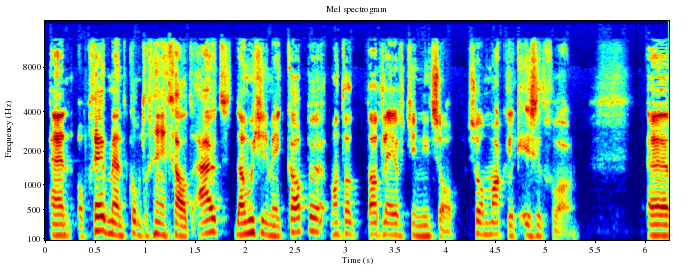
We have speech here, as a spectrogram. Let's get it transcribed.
en op een gegeven moment komt er geen geld uit, dan moet je ermee kappen, want dat, dat levert je niets op. Zo makkelijk is het gewoon. Uh,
